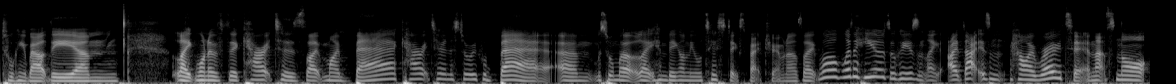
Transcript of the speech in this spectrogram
talking about the um, like one of the characters, like my bear character in the story called Bear, um, was talking about like him being on the autistic spectrum, and I was like, well, whether he is or he isn't, like I, that isn't how I wrote it, and that's not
